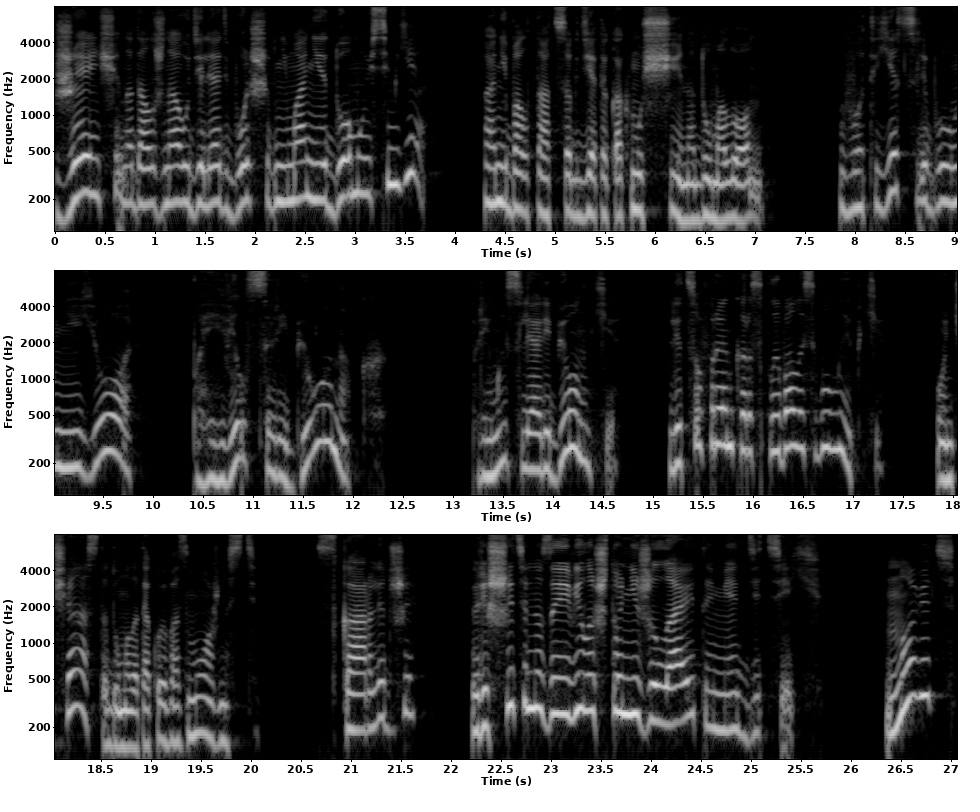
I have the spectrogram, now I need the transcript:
Женщина должна уделять больше внимания дому и семье, а не болтаться где-то, как мужчина, думал он. Вот если бы у нее появился ребенок... При мысли о ребенке лицо Фрэнка расплывалось в улыбке. Он часто думал о такой возможности. Скарлетт же решительно заявила, что не желает иметь детей. Но ведь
